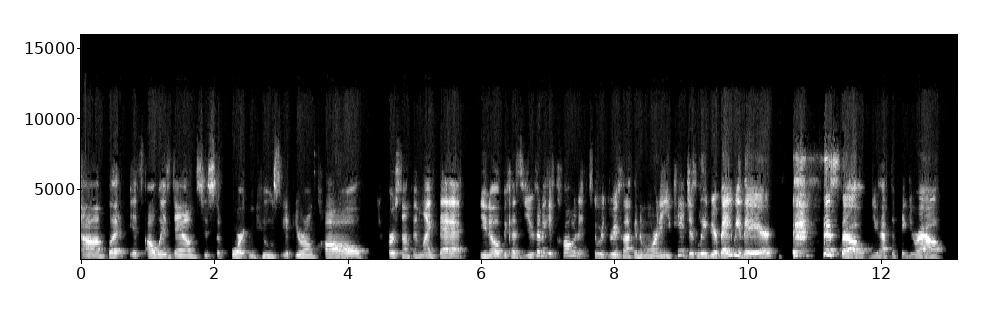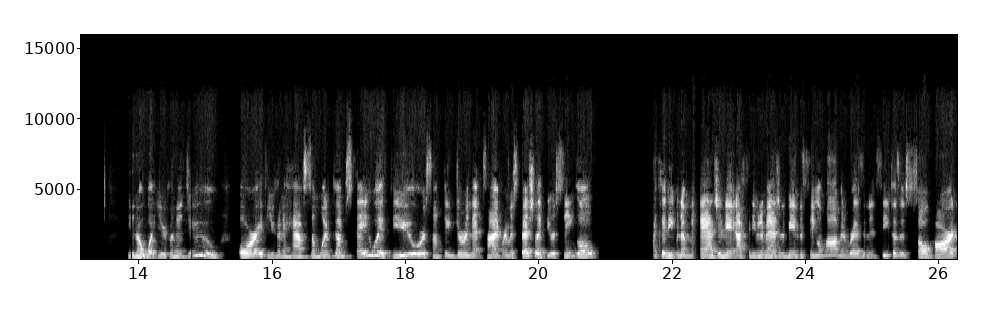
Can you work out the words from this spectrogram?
Um, but it's always down to support and who's, if you're on call or something like that, you know, because you're going to get called at two or three o'clock in the morning. You can't just leave your baby there. so you have to figure out, you know, what you're going to do. Or if you're going to have someone come stay with you or something during that time frame, especially if you're single. I couldn't even imagine it. I couldn't even imagine being a single mom in residency because it's so hard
